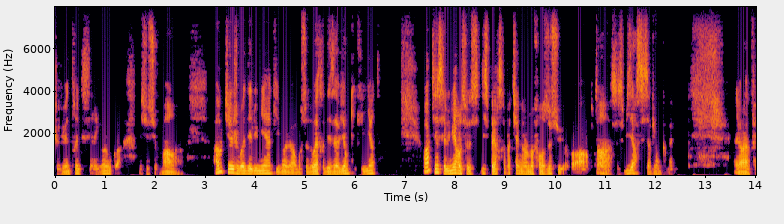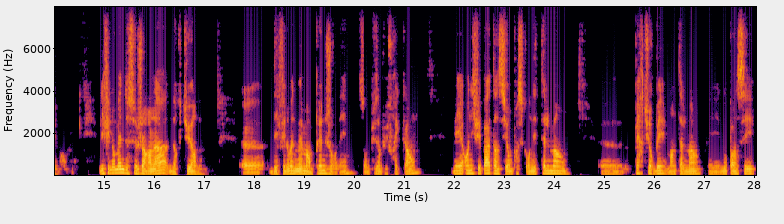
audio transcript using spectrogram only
j'ai vu un truc, c'est rigolo, quoi. Mais c'est sûrement, ah tiens, je vois des lumières qui volent. Alors, bon, ça doit être des avions qui clignotent. Ah tiens, ces lumières, elles se dispersent. Ah, bah, tiens, elles me foncent dessus. Oh, putain, c'est bizarre ces avions quand même. Et voilà, Les phénomènes de ce genre-là, nocturnes, euh, des phénomènes même en pleine journée, sont de plus en plus fréquents, mais on n'y fait pas attention parce qu'on est tellement euh, perturbé mentalement et nos pensées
